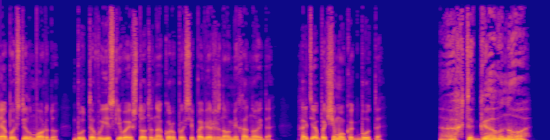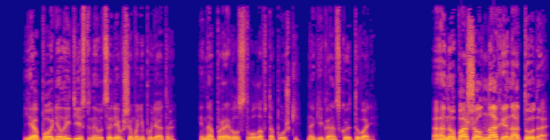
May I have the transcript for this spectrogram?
и опустил морду, будто выискивая что-то на корпусе поверженного механоида. Хотя почему как будто? «Ах ты говно!» Я поднял единственный уцелевший манипулятор и направил ствол автопушки на гигантскую тварь. «А ну пошел нахрен оттуда!»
